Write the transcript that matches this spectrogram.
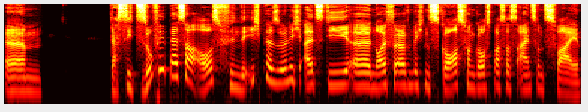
ähm, das sieht so viel besser aus, finde ich persönlich, als die äh, neu veröffentlichten Scores von Ghostbusters 1 und 2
